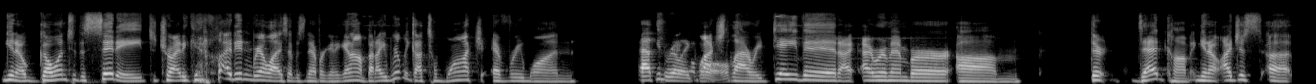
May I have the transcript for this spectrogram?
you know, going to the city to try to get. I didn't realize I was never going to get on, but I really got to watch everyone. That's You know, really I cool. watched Larry David. I, I remember um their dead comic. You know, I just uh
